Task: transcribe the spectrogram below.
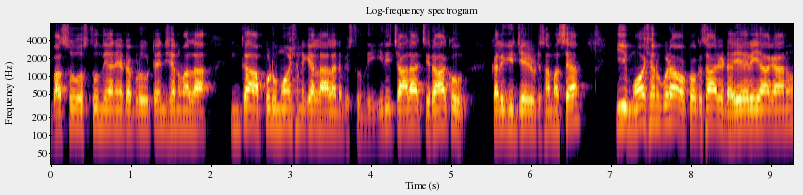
బస్సు వస్తుంది అనేటప్పుడు టెన్షన్ వల్ల ఇంకా అప్పుడు మోషన్కి వెళ్ళాలనిపిస్తుంది. ఇది చాలా చిరాకు కలిగించేటువంటి సమస్య. ఈ మోషన్ కూడా ఒక్కొక్కసారి డయేరియాగాను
